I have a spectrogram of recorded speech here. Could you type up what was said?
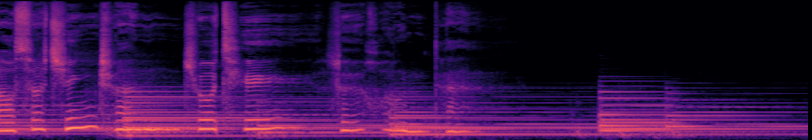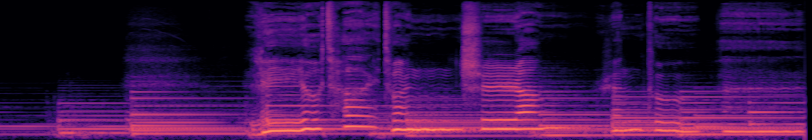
角色进展，主题略荒诞，理由太短，是让人不安。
